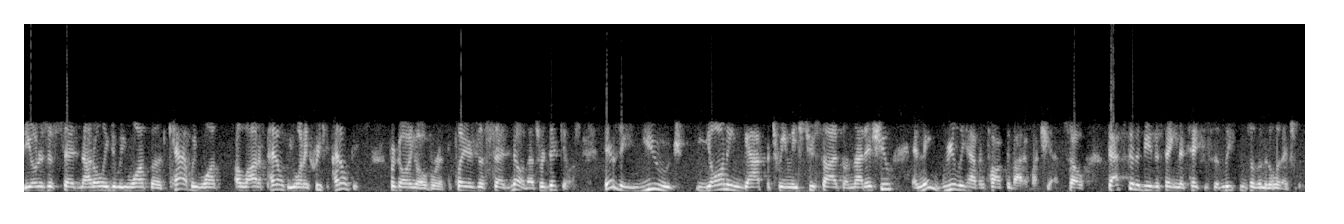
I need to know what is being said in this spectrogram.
The owners have said not only do we want the cap, we want a lot of penalty, we want increased penalties for going over it. The players just said, no, that's ridiculous. There's a huge yawning gap between these two sides on that issue, and they really haven't talked about it much yet. So that's going to be the thing that takes us at least until the middle of next week.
